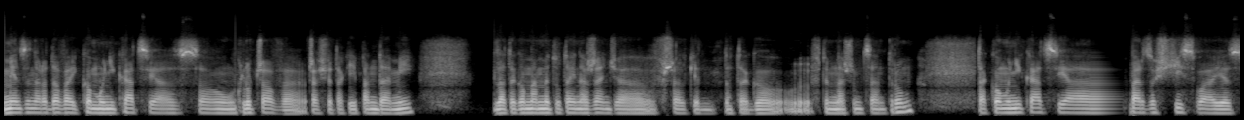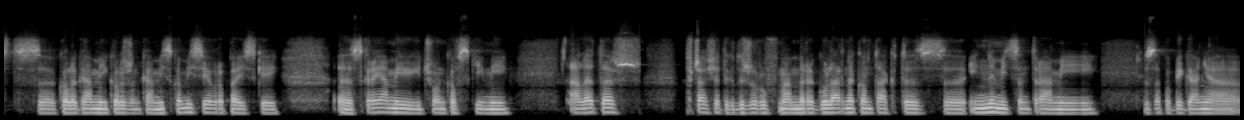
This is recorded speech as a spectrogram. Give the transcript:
międzynarodowa i komunikacja są kluczowe w czasie takiej pandemii. Dlatego mamy tutaj narzędzia wszelkie do tego w tym naszym centrum. Ta komunikacja bardzo ścisła jest z kolegami i koleżankami z Komisji Europejskiej, e, z krajami członkowskimi, ale też w czasie tych dyżurów mamy regularne kontakty z innymi centrami zapobiegania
